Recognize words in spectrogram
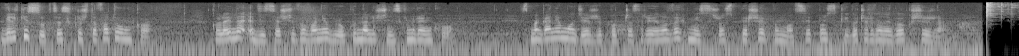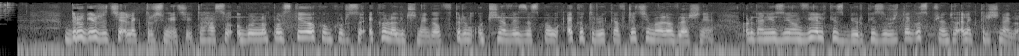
Wielki sukces Krzysztofa Tumko. Kolejna edycja szlifowania bruku na Leszczyńskim Rynku. Zmagania młodzieży podczas rejonowych mistrzostw pierwszej pomocy Polskiego Czerwonego Krzyża. Drugie życie elektrośmieci to hasło ogólnopolskiego konkursu ekologicznego, w którym uczniowie zespołu Ekotrójka w w Lesznie organizują wielkie zbiórki zużytego sprzętu elektrycznego.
